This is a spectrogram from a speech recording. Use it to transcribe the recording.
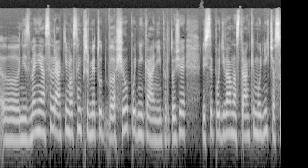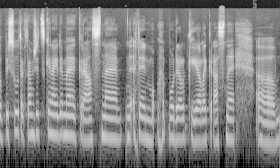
Eh, nicméně já se vrátím vlastně k předmětu vašeho podnikání, protože když se podívám na stránky modních časopisů, tak tam vždycky najdeme krásné, nejen modelky, ale krásné uh,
